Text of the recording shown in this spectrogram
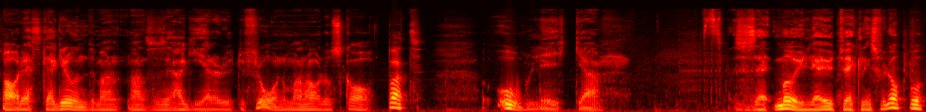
ja, rättsliga grunder man, man så att säga, agerar utifrån. Och man har då skapat olika så att säga, möjliga utvecklingsförlopp och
